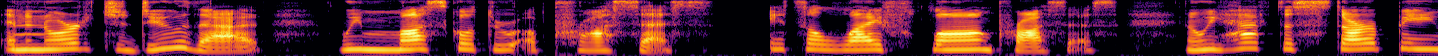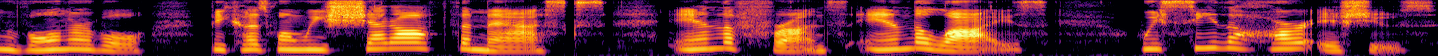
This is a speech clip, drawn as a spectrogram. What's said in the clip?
And in order to do that, we must go through a process. It's a lifelong process, and we have to start being vulnerable because when we shed off the masks and the fronts and the lies, we see the heart issues.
